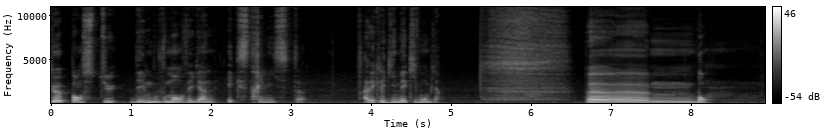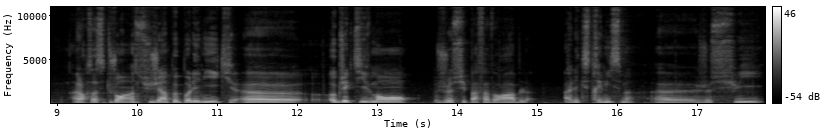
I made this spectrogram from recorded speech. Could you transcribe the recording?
que penses-tu des mouvements véganes extrémistes? Avec les guillemets qui vont bien. Euh, bon, alors ça c'est toujours un sujet un peu polémique. Euh, objectivement, je ne suis pas favorable à l'extrémisme. Euh, je suis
